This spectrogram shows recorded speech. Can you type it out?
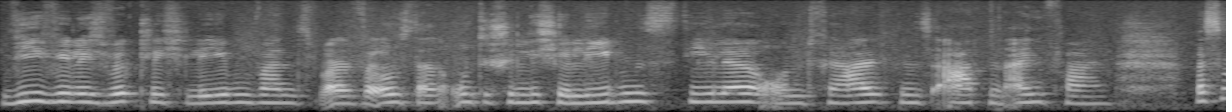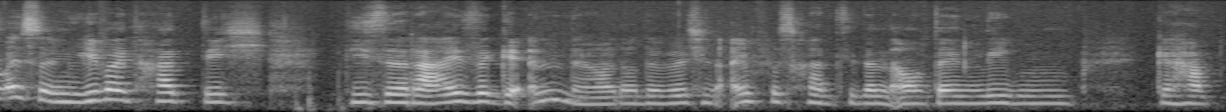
ja. wie will ich wirklich leben, weil bei uns dann unterschiedliche Lebensstile und Verhaltensarten einfallen. Was meinst du, inwieweit hat dich diese Reise geändert oder welchen Einfluss hat sie dann auf dein Leben gehabt?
